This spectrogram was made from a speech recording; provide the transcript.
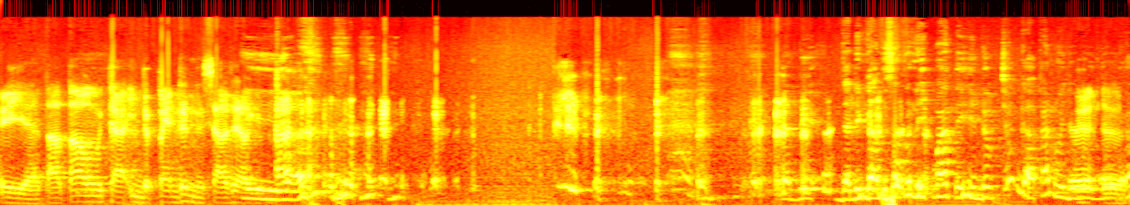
Iya tahu-tahu udah independen sel-sel kita iya. Jadi jadi nggak bisa menikmati hidup juga kan ujung-ujungnya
